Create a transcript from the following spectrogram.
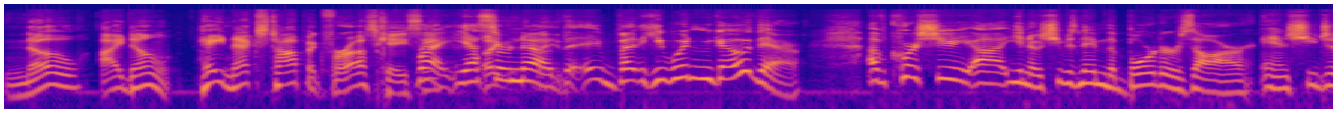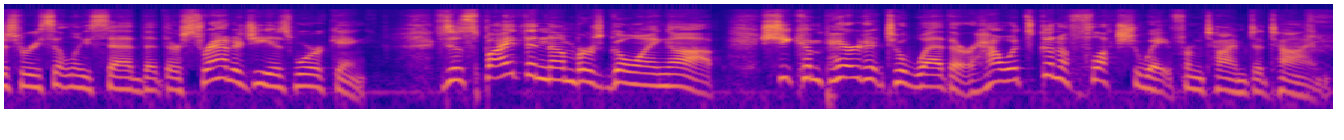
no, I don't. Hey, next topic for us, Casey. Right? Yes like, or no? But he wouldn't go there. Of course, she, uh, you know, she was named the border czar, and she just recently said that their strategy is working. Despite the numbers going up, she compared it to weather, how it's going to fluctuate from time to time.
